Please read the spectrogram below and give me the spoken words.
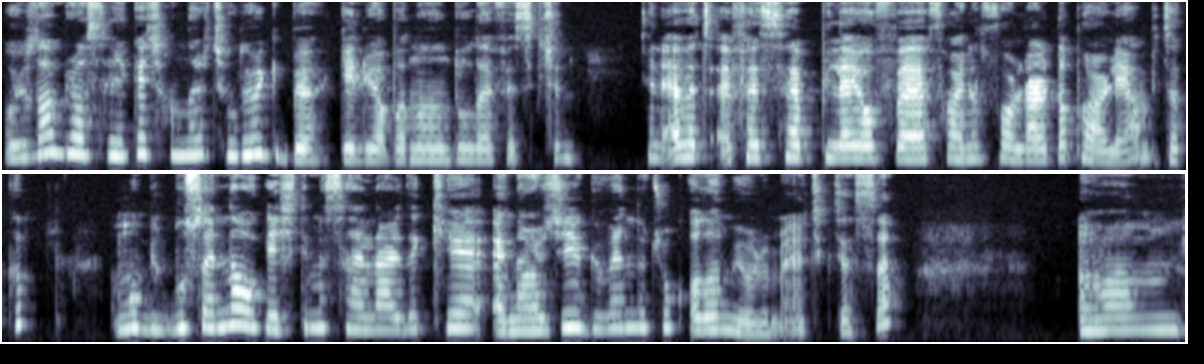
O yüzden biraz tehlike çanları çalıyor gibi geliyor bana Anadolu Efes için. Yani evet Efes hep playoff ve Final Four'larda parlayan bir takım. Ama bu sene o geçtiğimiz senelerdeki enerjiyi güveni de çok alamıyorum açıkçası. Um,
